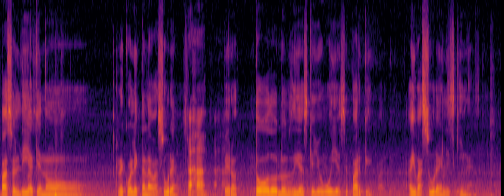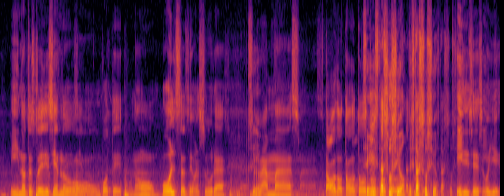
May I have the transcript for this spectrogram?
paso el día que no recolectan la basura. Ajá. Pero todos los días que yo voy a ese parque, hay basura en la esquina. Y no te estoy diciendo, oh, un bote. No, bolsas de basura, ramas, todo, todo, todo. Sí, está, sucio, está sucio, Y, dices, oye,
